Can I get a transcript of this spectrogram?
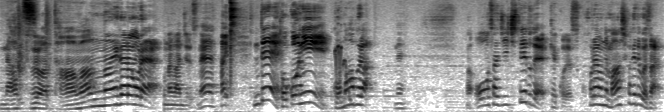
夏はたまんないからこれ。こんな感じですね。はい。でここにごま油。ね、まあ、大さじ1程度で結構です。これをね回しかけてください。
